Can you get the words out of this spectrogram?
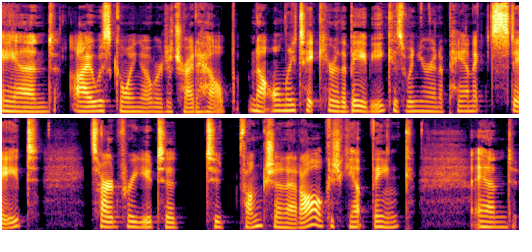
And I was going over to try to help not only take care of the baby, because when you're in a panicked state, it's hard for you to, to function at all because you can't think. And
